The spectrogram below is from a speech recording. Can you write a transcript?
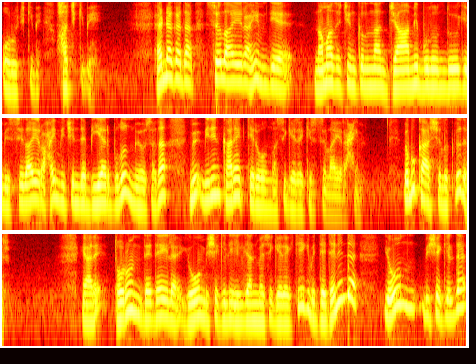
oruç gibi, hac gibi. Her ne kadar sıla-i rahim diye namaz için kılınan cami bulunduğu gibi sıla-i rahim içinde bir yer bulunmuyorsa da müminin karakteri olması gerekir sıla-i rahim. Ve bu karşılıklıdır. Yani torun dedeyle yoğun bir şekilde ilgilenmesi gerektiği gibi dedenin de yoğun bir şekilde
